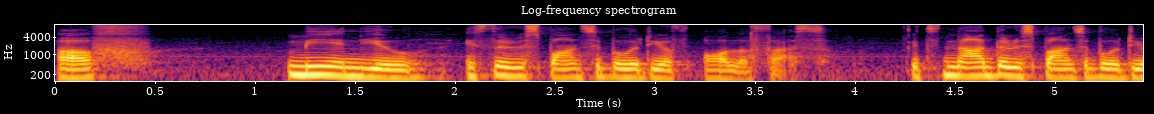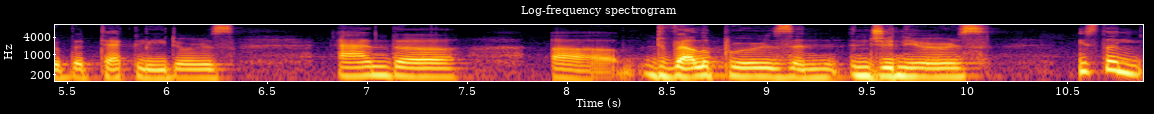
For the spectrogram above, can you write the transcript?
of me and you, it's the responsibility of all of us. It's not the responsibility of the tech leaders and the uh, developers and engineers. is the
